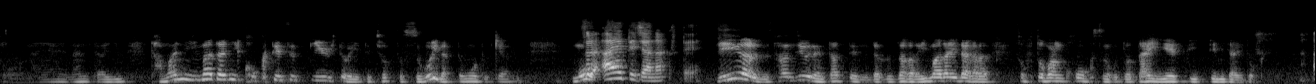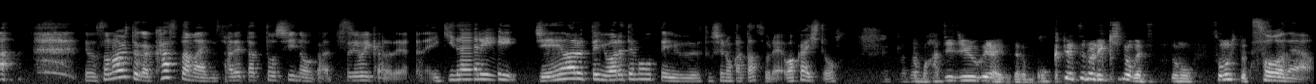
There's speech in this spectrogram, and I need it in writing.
そうね。なんかい、たまに未だに国鉄っていう人がいて、ちょっとすごいなって思う時ある。もそうれあえてじゃなくて、JR で30年経ってるんだだから、未だにだからソフトバンクホークスのことを大英って言ってみたりとか。でもその人がカスタマイズされた年のが強いからだよね。いきなり JR って言われてもっていう年の方それ。若い人多分80ぐらいで、だから国鉄の歴史の方が、その、その人、そうだよ。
